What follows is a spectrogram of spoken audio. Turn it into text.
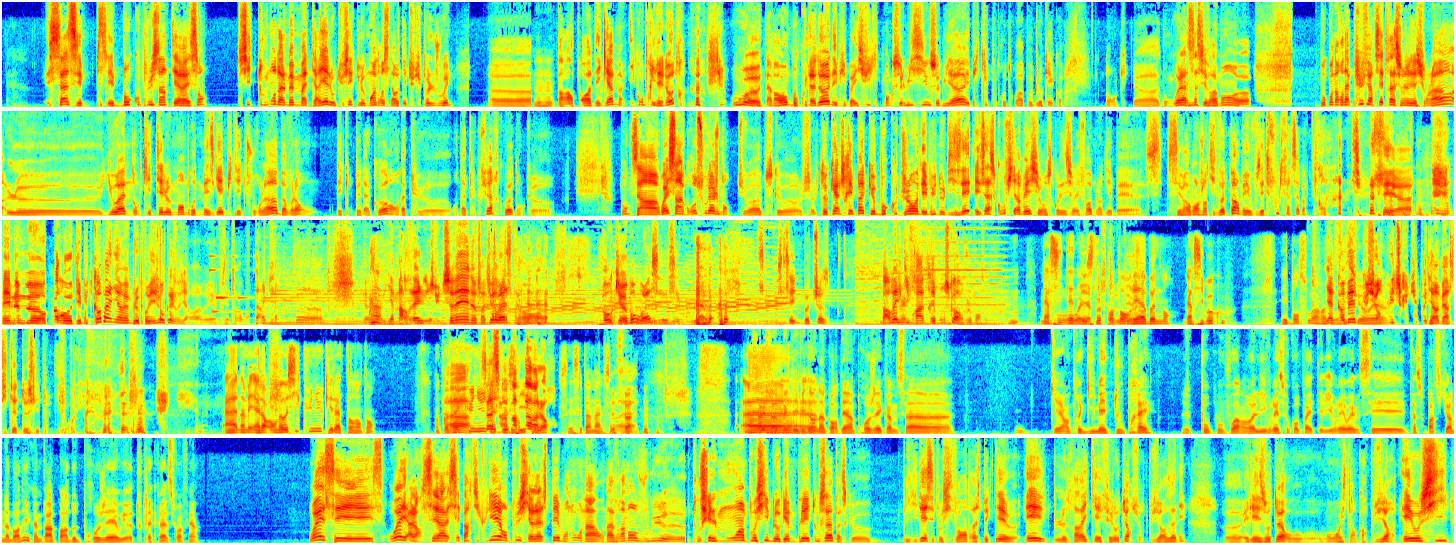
Et ça, c'est c'est beaucoup plus intéressant si tout le monde a le même matériel où tu sais que le moindre scénario que tu, tu peux le jouer euh, Mhm. par rapport à des gammes, y compris les nôtres, où tu as vraiment beaucoup d'add-ons et puis bah, il suffit qu'il te manque celui-ci ou celui-là et puis tu peux te retrouver un peu bloqué. Quoi. Donc, euh, donc voilà, ça c'est vraiment. euh, Donc on a, on a pu faire cette rationalisation-là. Le Johan, donc, qui était le membre de Mesgame, qui était toujours là, bah voilà, on est tombé d'accord, on a pu, euh, on a pu le faire, quoi. Donc, euh, donc c'est un, ouais, c'est un gros soulagement, tu vois, parce que je te cacherai pas que beaucoup de gens au début nous disaient, et ça se confirmait sur ce qu'on est sur les forums, ils nous disaient, Ben, c'est vraiment gentil de votre part, mais vous êtes fou de faire ça, quoi. C'est, euh, mais même euh, encore au début de campagne, hein, même le premier jour, quoi, je me dis, oh, vous êtes vraiment taré de faire comme ça. Euh, Il y a Marvel dans une semaine, enfin, tu vois, voilà, c'était vraiment. euh, Donc euh, bon, voilà, c'est c'est cool. C'est une bonne chose. Marvel qui fera un très bon score, je pense. Merci Oh, Tête ouais, de pour ton réabonnement. Merci beaucoup. Et bonsoir Il y a quand c'est même que sur ouais. Twitch que tu peux dire merci tête de slip. Il faut. Il faut- Ah non mais alors on a aussi Kunu qui est là de temps en temps. Donc quand Ah, t'as Kunu ça, tête de slip, alors. c'est c'est pas mal ça. C'est ça. Que ça va pas être Euh, évident d'aborder un projet comme ça, euh, qui est entre guillemets tout prêt, pour pouvoir livrer ce qui n'a pas été livré. Ouais, c'est une façon particulière de l'aborder quand même par rapport à d'autres projets où il y a toute la création à faire. Ouais, c'est ouais. Alors c'est assez particulier. En plus, il y a l'aspect. Bon, nous, on a on a vraiment voulu euh, toucher le moins possible au gameplay, tout ça, parce que l'idée, c'était aussi vraiment de respecter euh, et le travail qui avait fait l'auteur sur plusieurs années euh, et les auteurs au, moment où ils étaient encore plusieurs, et aussi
